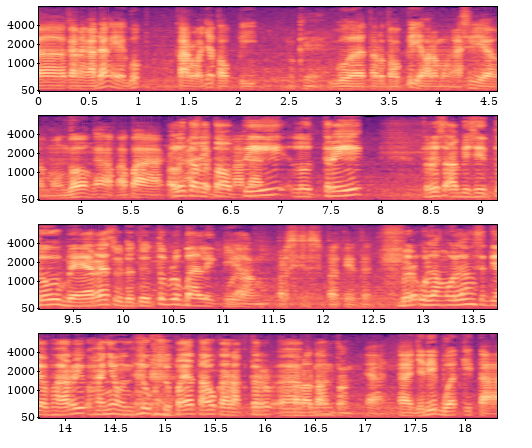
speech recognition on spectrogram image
eh, kadang-kadang ya gue taruh aja topi. Oke. gue taruh topi ya orang mau ngasih ya monggo enggak apa-apa. Kalau Lu taruh topi, lu trik, terus abis itu beres udah tutup lu balik. Iya, pulang. persis seperti itu Berulang-ulang setiap hari hanya untuk supaya tahu karakter uh, penonton. ya eh, jadi buat kita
